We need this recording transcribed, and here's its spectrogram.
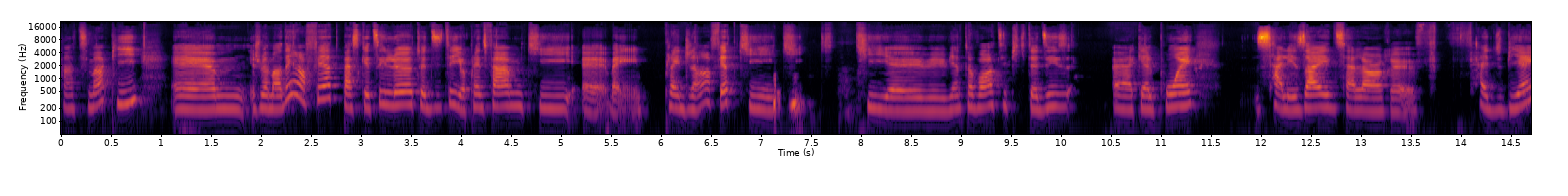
sentiment. Puis, euh, je me demandais en fait, parce que tu sais, là, tu as dit, il y a plein de femmes qui, euh, ben, plein de gens en fait, qui, qui, qui euh, viennent te voir, puis qui te disent à quel point ça les aide, ça leur fait du bien.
